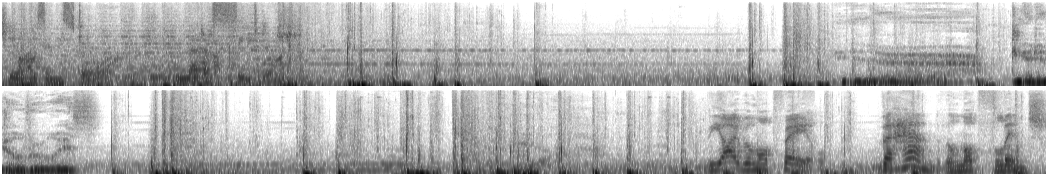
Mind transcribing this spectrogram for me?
much lies in store. Let us see to it. The eye will not fail. The hand will not flinch.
